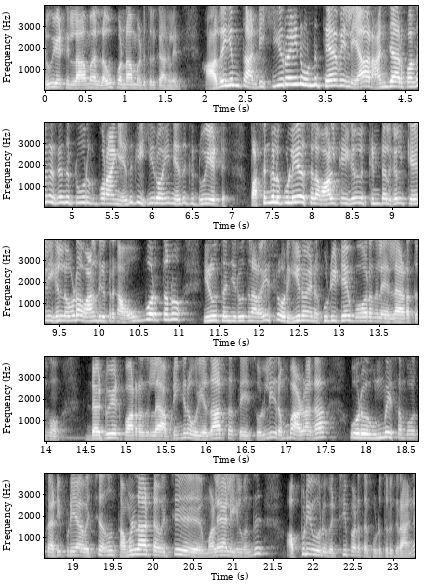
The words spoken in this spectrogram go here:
டூயட் இல்லாமல் லவ் பண்ணாமல் எடுத்திருக்காங்களேன்னு. அதையும் தாண்டி ஹீரோயின் ஒன்றும் தேவையில்லையா? ஒரு அஞ்சாறு பசங்க சேர்ந்து டூருக்கு போகிறாங்க எதுக்கு ஹீரோயின் எதுக்கு டூயட் பசங்களுக்குள்ளேயே சில வாழ்க்கைகள் கிண்டல்கள் கேலிகளோடு வாழ்ந்துக்கிட்டு இருக்கான் ஒவ்வொருத்தனும் இருபத்தஞ்சி இருபத்தி நாலு வயசில் ஒரு ஹீரோயினை கூட்டிகிட்டே போகிறதில்ல எல்லா இடத்துக்கும். ட டூயட் பாடுறதில்ல அப்படிங்கிற ஒரு யதார்த்தத்தை சொல்லி ரொம்ப அழகாக ஒரு உண்மை சம்பவத்தை அடிப்படையாக வச்சு அதுவும் தமிழ்நாட்டை வச்சு மலையாளிகள் வந்து அப்படி ஒரு வெற்றி படத்தை கொடுத்துருக்குறாங்க.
